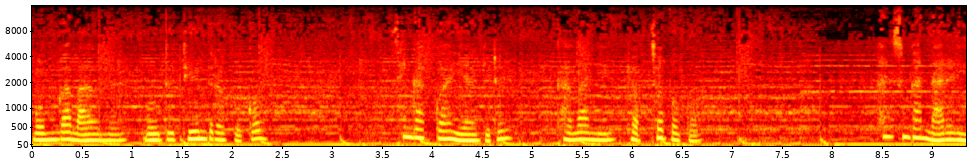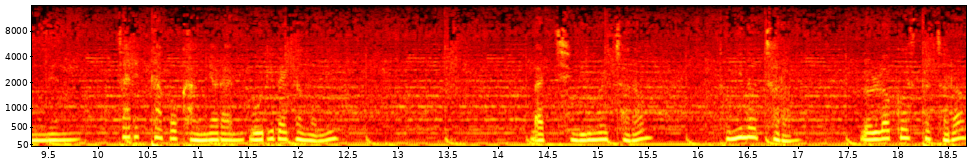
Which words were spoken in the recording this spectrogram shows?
몸과 마음을 모두 뒤흔들어 보고 생각과 이야기를 가만히 겹쳐보고 한순간 나를 잇는 짜릿하고 강렬한 몰입의 경험이 마치 밀물처럼 도미노처럼 롤러코스터처럼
